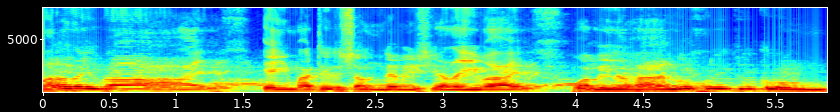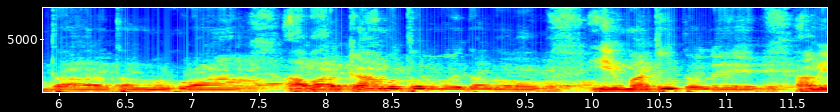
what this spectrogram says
মারা যাইবাই এই মাটির সঙ্গে মিশিয়া যাইবাই ওয়া মিনহা নুখরিজুকুম তারাতাল উখরা আবার কামতের ময়দান এই মাটি তলে আমি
